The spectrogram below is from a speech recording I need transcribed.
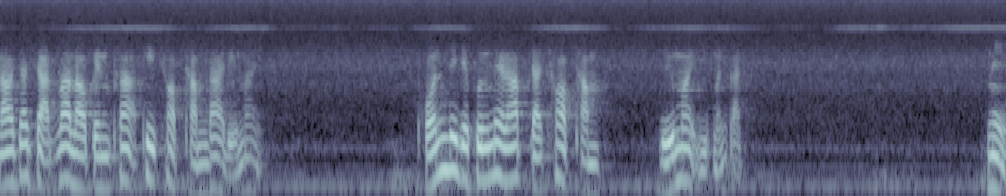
เราจะจัดว่าเราเป็นพระที่ชอบทำได้หรือไม่ ผลที่จะพึงได้รับจะชอบทำหรือไม่อีกเหมือนกัน นี่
